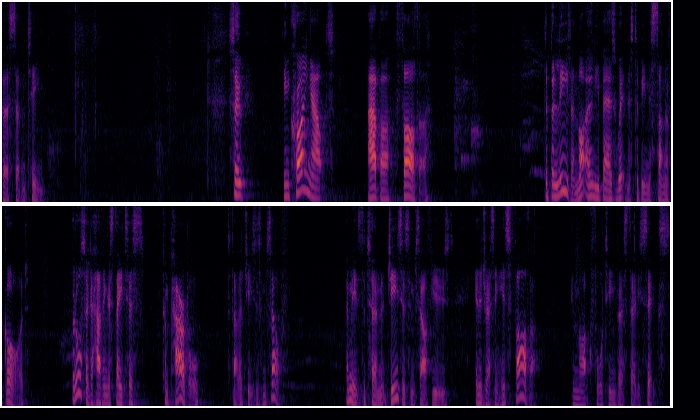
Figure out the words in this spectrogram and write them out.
Verse 17. So, in crying out, Abba, Father, the believer not only bears witness to being the Son of God, but also to having a status comparable to that of Jesus himself. I mean, it's the term that Jesus himself used in addressing his Father in Mark 14, verse 36.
